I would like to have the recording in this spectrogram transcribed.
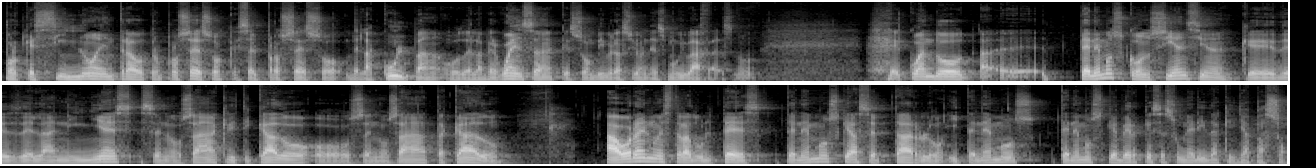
Porque si no entra otro proceso, que es el proceso de la culpa o de la vergüenza, que son vibraciones muy bajas. Eh, cuando eh, tenemos conciencia que desde la niñez se nos ha criticado o se nos ha atacado, ahora en nuestra adultez tenemos que aceptarlo y tenemos tenemos que ver que esa es una herida que ya pasó,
